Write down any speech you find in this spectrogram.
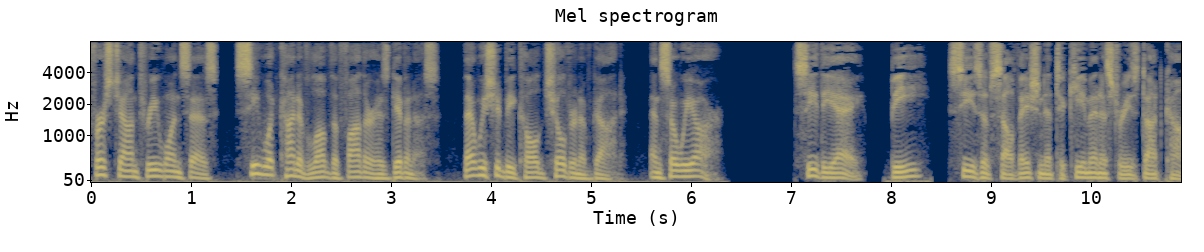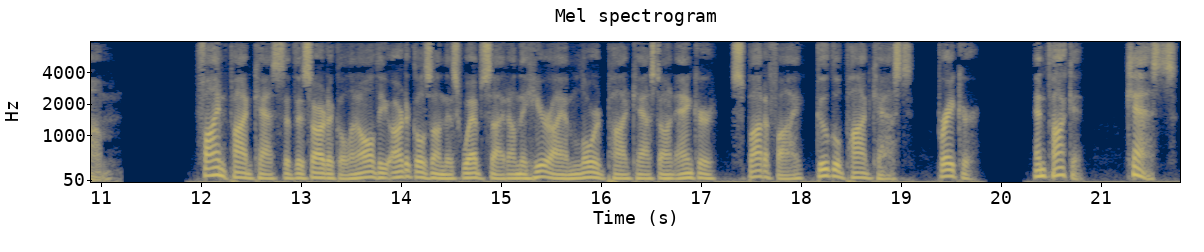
1 John 3 1 says, See what kind of love the Father has given us, that we should be called children of God, and so we are. See the A, B, C's of salvation at TakiMinistries.com. Find podcasts of this article and all the articles on this website on the Here I Am Lord podcast on Anchor, Spotify, Google Podcasts, Breaker, and Pocket Casts.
